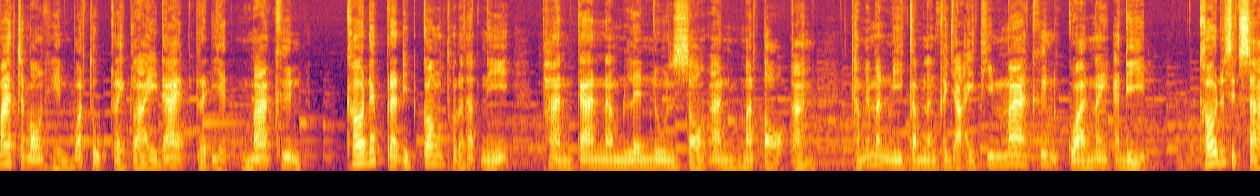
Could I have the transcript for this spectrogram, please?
มารถจะมองเห็นวัตถุไกลๆ ได้ละเอียดมากขึ้น เขาได้ประดิษฐ์กล้องโทรทัศน์นี้ ผ่านการนำเลนส์นูน 2 อันมาต่อกันทำให้มันมีกำลังขยายที่มากขึ้นกว่าในอดีต เขาได้ศึกษา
